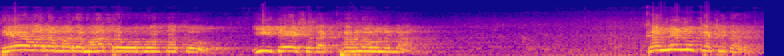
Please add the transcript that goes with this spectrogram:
ದೇವರ ಮರ ಮಾತ್ರ ಹೋಗುವಂಥದ್ದು ಈ ದೇಶದ ಕಾನೂನಿನ ಕಣ್ಣನ್ನು ಕಟ್ಟಿದ್ದಾರೆ.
